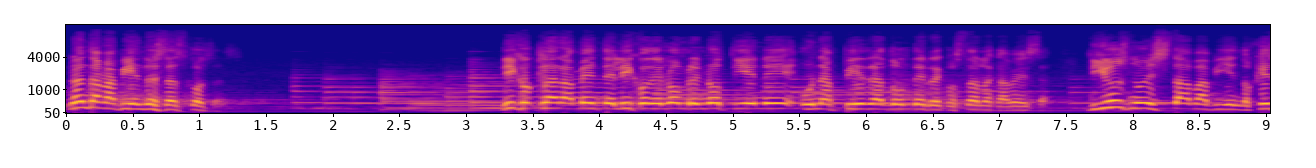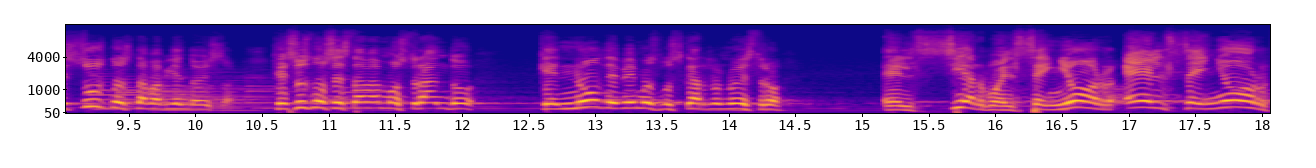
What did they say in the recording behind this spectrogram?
No andaba viendo esas cosas. Dijo claramente, el Hijo del Hombre no tiene una piedra donde recostar la cabeza. Dios no estaba viendo, Jesús no estaba viendo eso. Jesús nos estaba mostrando que no debemos buscar lo nuestro. El siervo, el Señor, el Señor,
